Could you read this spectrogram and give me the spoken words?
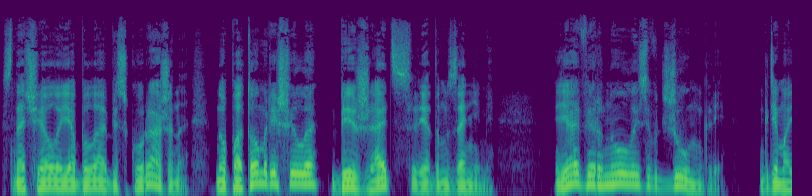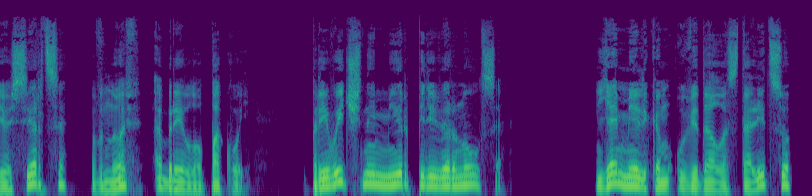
Сначала я была обескуражена, но потом решила бежать следом за ними. Я вернулась в джунгли, где мое сердце вновь обрело покой. Привычный мир перевернулся. Я мельком увидала столицу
